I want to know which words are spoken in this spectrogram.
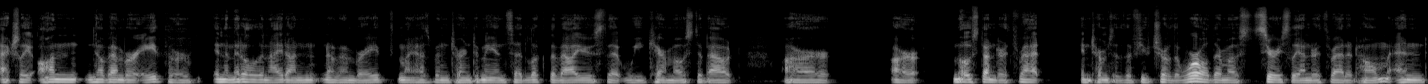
actually on November 8th or in the middle of the night on November 8th, my husband turned to me and said, "Look, the values that we care most about are are most under threat in terms of the future of the world. They're most seriously under threat at home, and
